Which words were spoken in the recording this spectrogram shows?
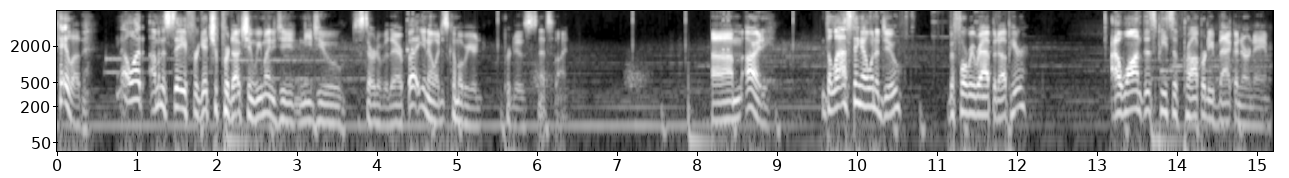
Caleb, you know what? I'm going to say forget your production. We might need, to, need you to start over there. But you know what? Just come over here and produce. That's fine. Um, alrighty. The last thing I want to do before we wrap it up here, I want this piece of property back in our name.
